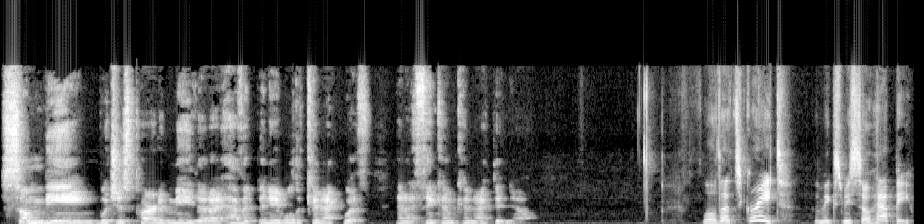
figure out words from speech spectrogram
some being, which is part of me that I haven't been able to connect with, and I think I'm connected now. well, that's great. That makes me so happy.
